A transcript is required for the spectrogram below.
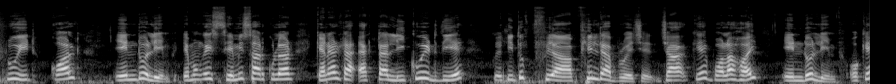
fluid called endolymph এবং এই সেমি সার্কুলার ক্যানেলটা একটা লিকুইড দিয়ে কিন্তু ফিল্ড আপ রয়েছে, যাকে বলা হয় এন্ডোলিম্প ওকে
